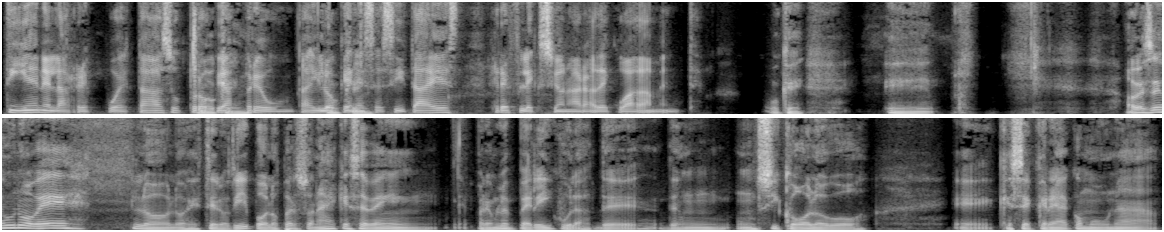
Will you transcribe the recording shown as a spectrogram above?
tiene las respuestas a sus propias preguntas y lo que necesita es reflexionar adecuadamente. Ok. Eh, a veces uno ve lo- los estereotipos, los personajes que se ven, en, por ejemplo, en películas de, un psicólogo eh, que se crea como una,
